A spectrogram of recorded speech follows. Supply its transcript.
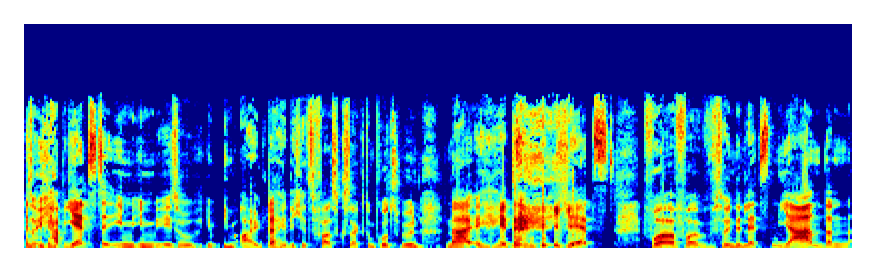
also ich habe jetzt im, im, also im, Alter, hätte ich jetzt fast gesagt, um Gottes Willen, na, hätte ich jetzt vor, vor so in den letzten Jahren, dann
